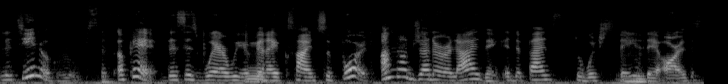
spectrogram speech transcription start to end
Latino groups. It's okay, this is where we are Mm. going to find support. I'm not generalizing. It depends to which state Mhm. they are. This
